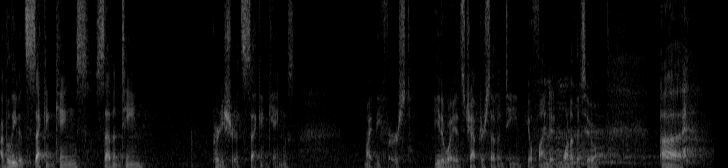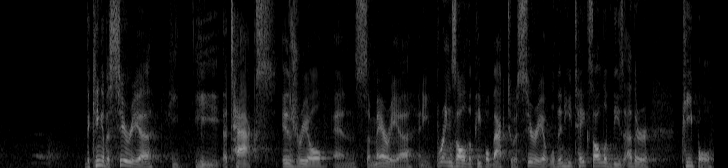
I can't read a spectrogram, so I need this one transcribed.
I believe it's Second Kings 17. Pretty sure it's Second Kings. Might be first. either way, it's chapter 17. You'll find it in one of the two. Uh, the king of Assyria, he, he attacks Israel and Samaria, and he brings all the people back to Assyria. Well, then he takes all of these other people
